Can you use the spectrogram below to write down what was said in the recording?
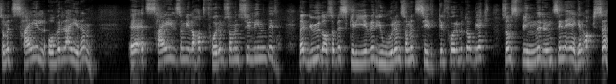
som et seil over leiren. Eh, et seil som ville hatt form som en sylinder. Der Gud altså beskriver jorden som et sirkelformet objekt som spinner rundt sin egen akse,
